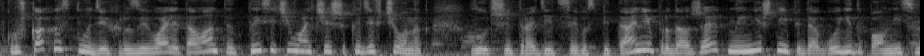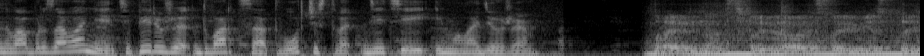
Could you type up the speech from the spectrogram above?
В кружках и студиях развивали таланты тысячи мальчишек и девчонок. Лучшие традиции воспитания продолжают нынешние педагоги дополнительного образования, теперь уже Дворца творчества детей и молодежи. Правильно сформировать свое место и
